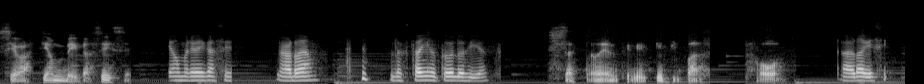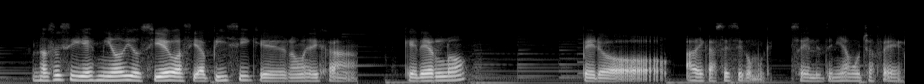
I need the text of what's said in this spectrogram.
Sebastián Becasese. Qué hombre Becasese, la verdad, lo extraño todos los días. Exactamente, qué, qué tipazo, por favor. La verdad que sí. No sé si es mi odio ciego hacia Pisi que no me deja quererlo, pero a Becasese como que se le tenía mucha fe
